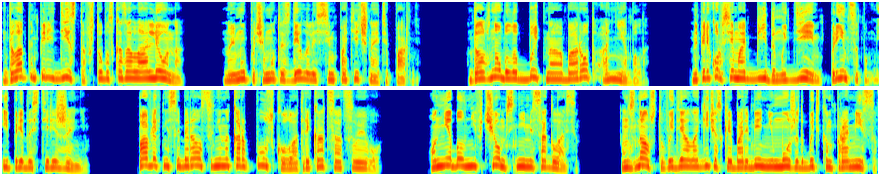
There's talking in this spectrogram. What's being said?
Да ладно Передистов, что бы сказала Алена, но ему почему-то сделались симпатичны эти парни. Должно было быть наоборот, а не было наперекор всем обидам, идеям, принципам и предостережениям. Павлик не собирался ни на корпускулу отрекаться от своего. Он не был ни в чем с ними согласен. Он знал, что в идеологической борьбе не может быть компромиссов.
